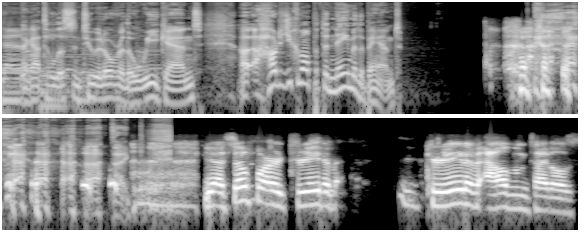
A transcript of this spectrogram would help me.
I got to listen to it over the weekend. Uh, how did you come up with the name of the band? yeah, so far creative creative album titles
